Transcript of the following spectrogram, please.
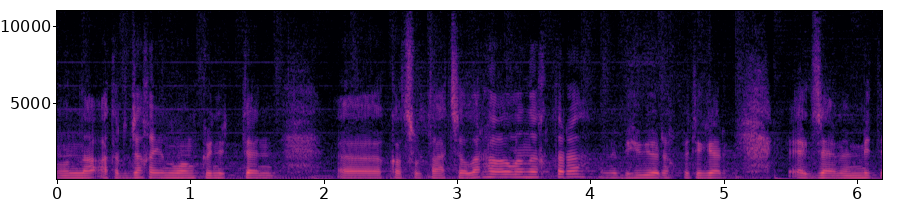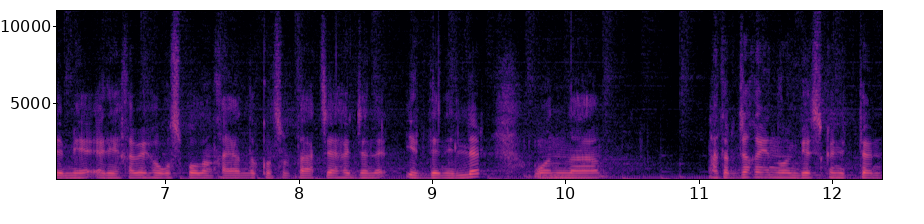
онна атыржа кайын уан күнүттен консультациялар хагаланыктара, бихүерек битигер экзамен мит эме эрехабе хогус болан каянда консультация хаджан ирдениллер, онна Атыржа кайын 15 күнүттен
